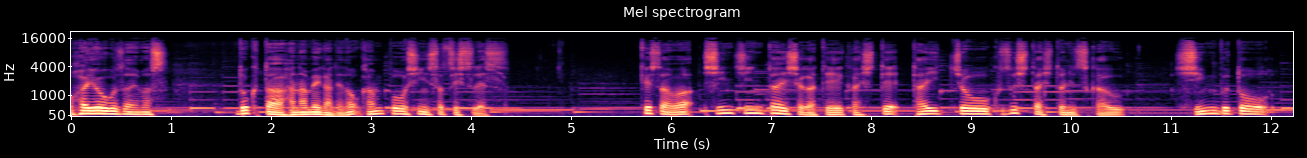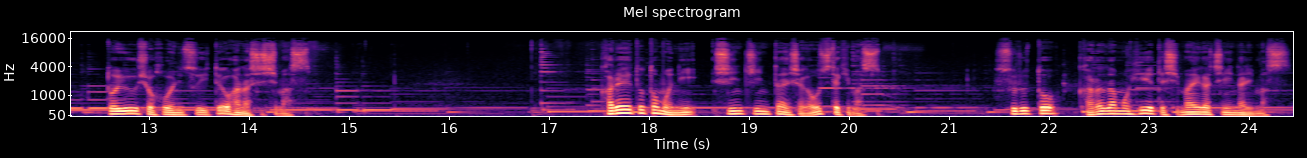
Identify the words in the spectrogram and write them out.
おはようございます。ドクター花眼鏡の漢方診察室です。今朝は新陳代謝が低下して体調を崩した人に使う新武糖という処方についてお話しします。加齢とともに新陳代謝が落ちてきます。すると体も冷えてしまいがちになります。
